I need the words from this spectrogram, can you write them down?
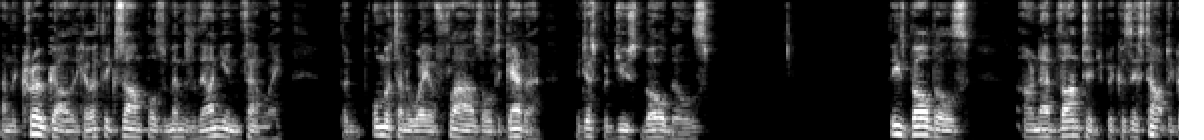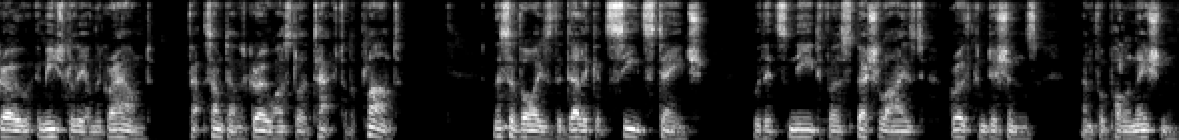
and the crow garlic are both examples of members of the onion family. They're almost unaware of flowers altogether, they just produce bulbils. These bulbils are an advantage because they start to grow immediately on the ground, in fact sometimes grow while still attached to the plant. This avoids the delicate seed stage with its need for specialized growth conditions and for pollination.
